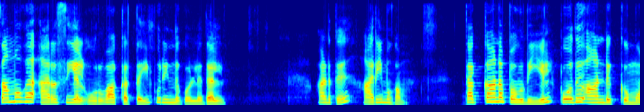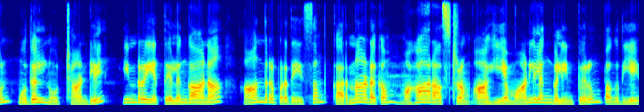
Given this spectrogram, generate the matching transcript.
சமூக அரசியல் உருவாக்கத்தை புரிந்து கொள்ளுதல். அடுத்து அறிமுகம். தக்கான பகுதியில் பொது ஆண்டுக்கு முன் முதல் நூற்றாண்டில் இன்றைய தெலுங்கானா ஆந்திர பிரதேசம் கர்நாடகம் மகாராஷ்டிரம் ஆகிய மாநிலங்களின் பெரும் பகுதியை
